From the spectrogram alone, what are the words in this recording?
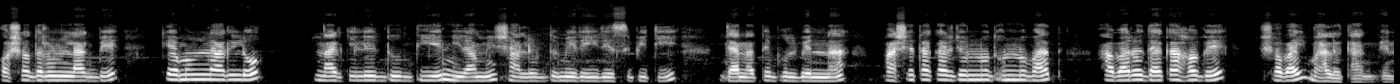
অসাধারণ লাগবে। কেমন লাগল? নারকেলের দুধ দিয়ে নিরামিষ আলুর দমের এই রেসিপিটি জানাতে ভুলবেন না। পাশে থাকার জন্য ধন্যবাদ। আবারও দেখা হবে সবাই ভালো থাকবেন।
